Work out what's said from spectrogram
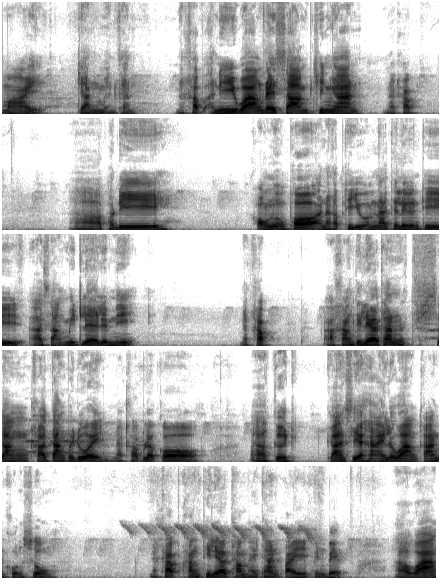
ไม้จันเหมือนกันนะครับ อันนี้วางได้สามชิ้นงานนะครับอพอดีของหลวงพ่อนะครับที่อยู่อำนาจเจริญที่อาสังมีดแร่เล่มนี้นะครับ ครั้งที่แล้วท่านสั่งขาตั้งไปด้วยนะครับ แล้วก็เกิดการเสียหายระหว่างการขนส่งนะครับ ครั้งที่แล้วทำให้ท่านไปเป็นแบบวาง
